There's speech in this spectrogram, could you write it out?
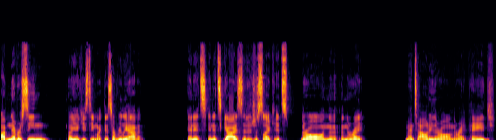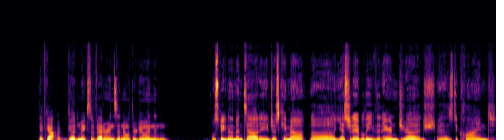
I've never seen a Yankees team like this. I really haven't. And it's and it's guys that are just like it's they're all in the in the right mentality. They're all on the right page. They've got a good mix of veterans that know what they're doing and Well, speaking of the mentality, just came out uh, yesterday, I believe, that Aaron Judge has declined,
